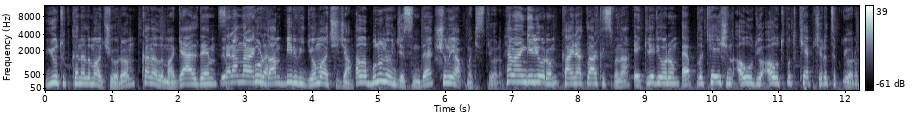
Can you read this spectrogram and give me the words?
YouTube kanalımı açıyorum. Kanalıma geldim. Selamlar arkadaşlar. Buradan bir videomu açacağım. Ama bunun öncesinde şunu yapmak istiyorum. Hemen geliyorum kaynaklar kısmına. Ekle diyorum. Application Audio Output Capture'ı tıklıyorum.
